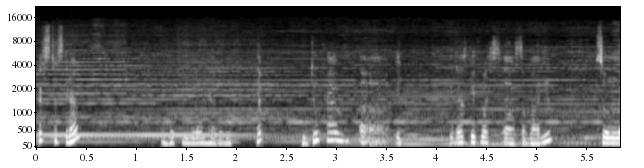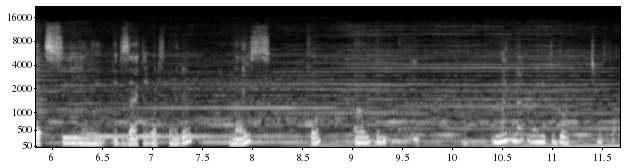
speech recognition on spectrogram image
Let's test it out. And hopefully we don't have any. Yep, we do have. Uh, it, it does give us uh, some value. So let's see exactly what it's going to do. Nice, cool. Um, it might, not want it to go too far.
